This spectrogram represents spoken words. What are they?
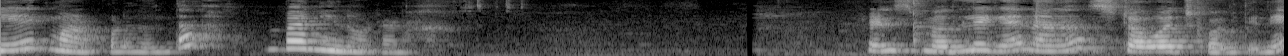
ಹೇಗೆ ಮಾಡ್ಕೊಳ್ಳೋದು ಅಂತ ಬನ್ನಿ ನೋಡೋಣ. ಫ್ರೆಂಡ್ಸ್ ಮೊದಲಿಗೆ ನಾನು ಸ್ಟವ್ ಹಚ್ಕೊಳ್ತೀನಿ.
